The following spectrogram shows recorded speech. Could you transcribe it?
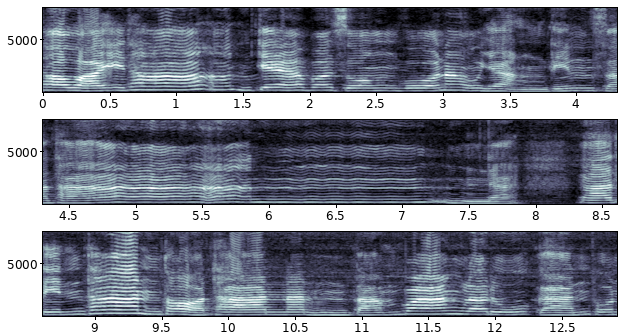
ถวายทานแก่พระสงฆ์ผู้เนาอย่างทินสถานนะกาตินท่านทอดทานนั้นตามวางฤดูการผล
